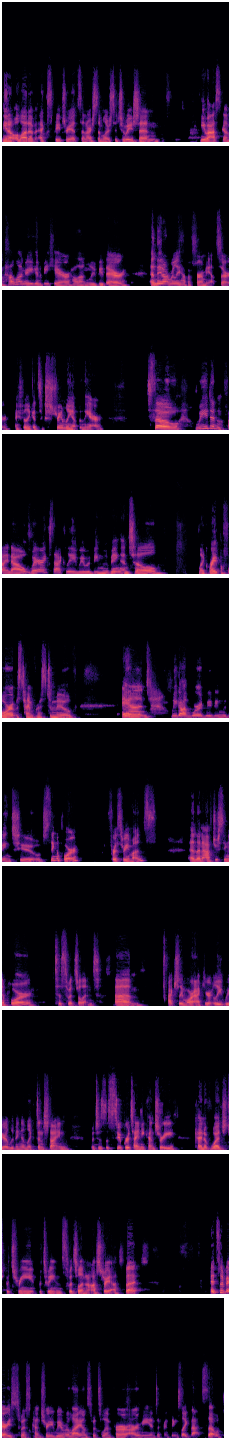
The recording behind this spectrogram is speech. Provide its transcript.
You know, a lot of expatriates in our similar situation, you ask them, How long are you going to be here? How long will you be there? And they don't really have a firm answer. I feel like it's extremely up in the air. So we didn't find out where exactly we would be moving until like right before it was time for us to move. And we got word we'd be moving to Singapore for three months. And then after Singapore to Switzerland. Um, actually, more accurately, we are living in Liechtenstein, which is a super tiny country, kind of wedged between between Switzerland and Austria. But it's a very Swiss country. We rely on Switzerland for our army and different things like that. So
